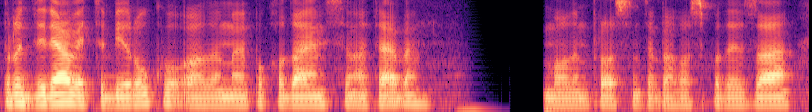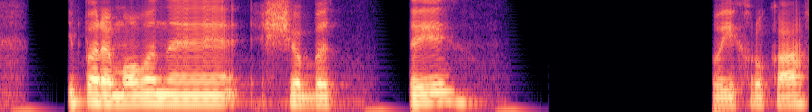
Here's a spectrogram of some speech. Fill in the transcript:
продірявить тобі руку, але ми покладаємося на тебе. Молим просимо тебе, Господи, за ті перемовини, щоб ти в твоїх руках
